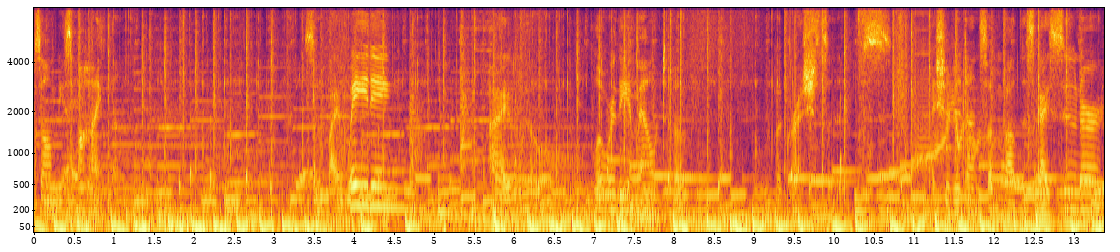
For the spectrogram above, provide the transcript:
zombies behind them. So by waiting, I will lower the amount of aggressives. I should have done something about this guy sooner.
